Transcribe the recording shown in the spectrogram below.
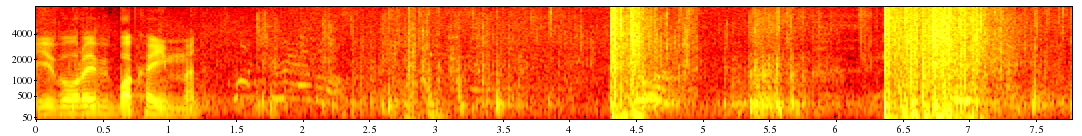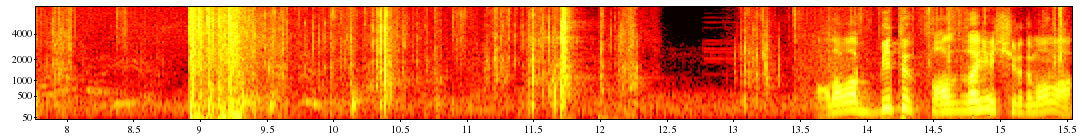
İyi bir oraya bir bakayım ben. Adama bir tık fazla geçirdim ama.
